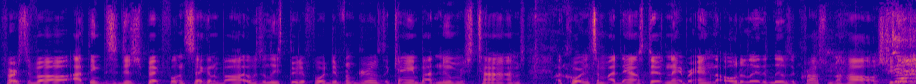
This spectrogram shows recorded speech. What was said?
First of all, I think this is disrespectful, and second of all, it was at least three to four different girls that came by numerous times, according to my downstairs neighbor and the older lady that lives across from the hall. She doesn't.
